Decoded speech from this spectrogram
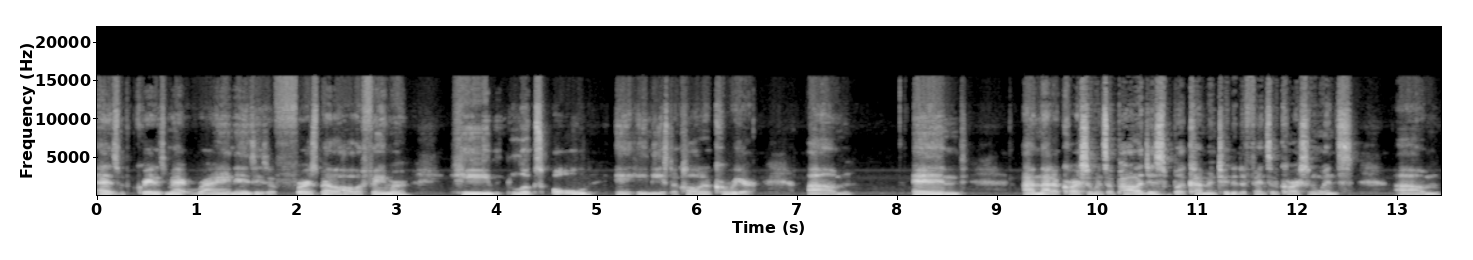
as great as Matt Ryan is, he's a first ballot Hall of Famer. He looks old and he needs to call it a career. Um, and I'm not a Carson Wentz apologist, but coming to the defense of Carson Wentz, um,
